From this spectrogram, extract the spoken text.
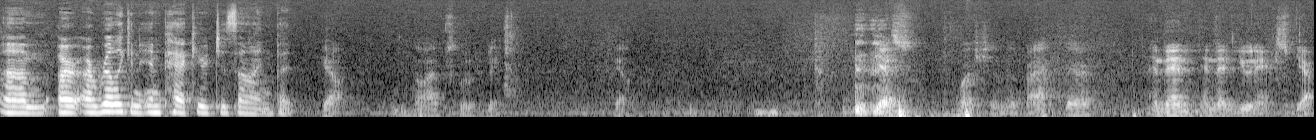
um, are are really going to impact your design, but Yeah, no, absolutely. Yes, question in the back there. And then, and then you next, yeah.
